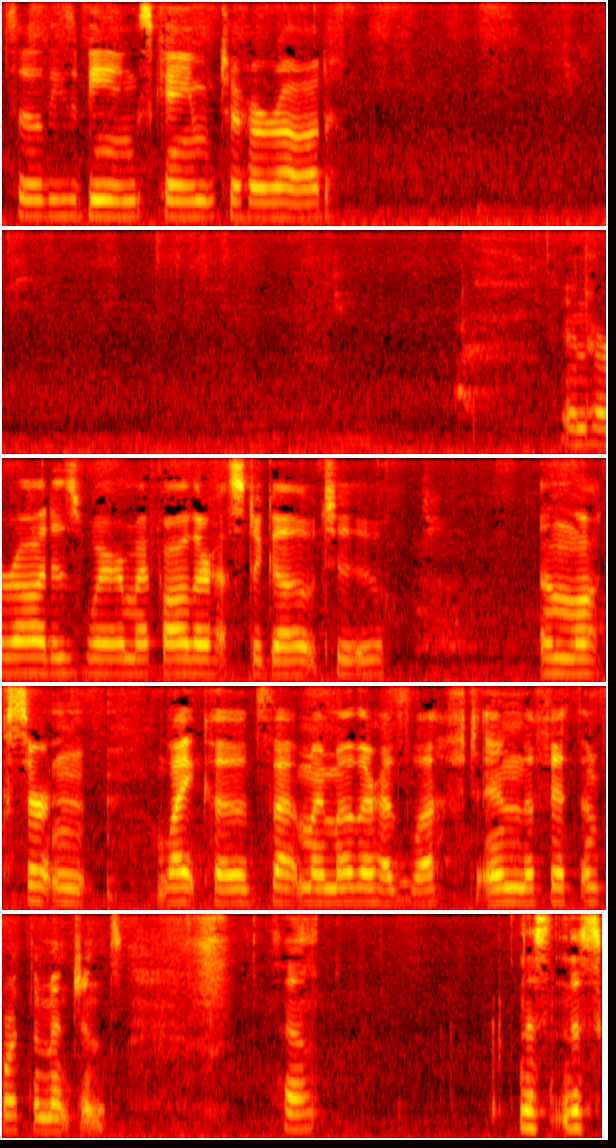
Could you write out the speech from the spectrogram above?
So these beings came to Harad and Harad is where my father has to go to unlock certain light codes that my mother has left in the fifth and fourth dimensions. So this this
